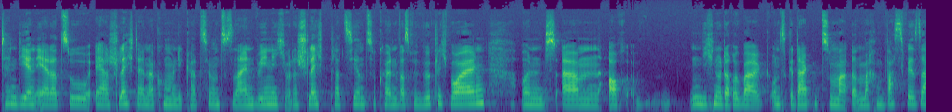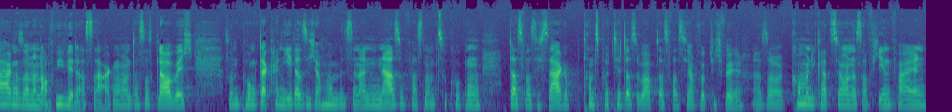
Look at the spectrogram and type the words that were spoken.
tendieren eher dazu, eher schlechter in der Kommunikation zu sein, wenig oder schlecht platzieren zu können, was wir wirklich wollen und ähm, auch nicht nur darüber uns Gedanken zu ma machen, was wir sagen, sondern auch wie wir das sagen. Und das ist, glaube ich, so ein Punkt, da kann jeder sich auch mal ein bisschen an die Nase fassen und zu gucken, das, was ich sage, transportiert das überhaupt das, was ich auch wirklich will. Also Kommunikation ist auf jeden Fall ein,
